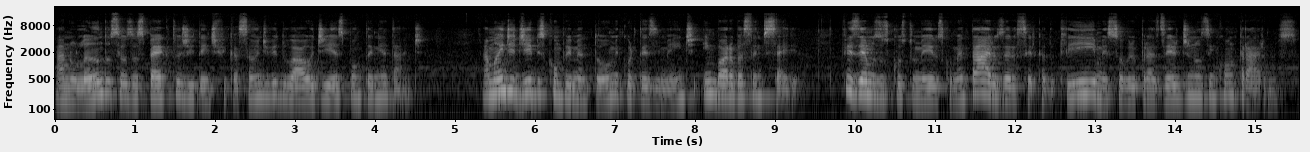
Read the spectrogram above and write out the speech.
anulando seus aspectos de identificação individual e de espontaneidade. A mãe de Dibs cumprimentou-me cortesemente, embora bastante séria. Fizemos os costumeiros comentários acerca do clima e sobre o prazer de nos encontrarmos.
